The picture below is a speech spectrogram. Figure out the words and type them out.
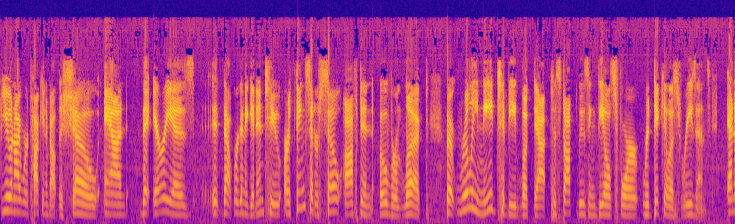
you and I were talking about the show, and the areas it, that we're going to get into are things that are so often overlooked, but really need to be looked at to stop losing deals for ridiculous reasons. And,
